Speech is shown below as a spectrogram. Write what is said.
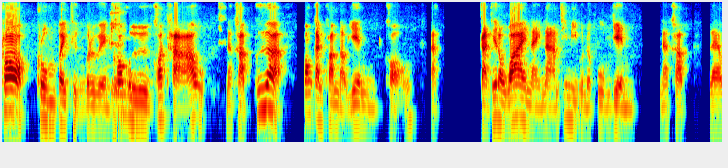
ครอบคลุมไปถึงบริเวณข้อมือข้อเท้านะครับ เพื่อป้องกันความหนาวเย็นของอการที่เราว่ายในน้ำที่มีอุณหภูมิเย็นนะครับ แล้ว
